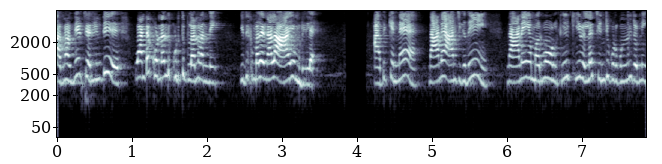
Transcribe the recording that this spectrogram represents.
அதனால தான் சரின்ட்டு உன்ட்ட கொண்டாந்து கொடுத்துக்கலான்னு வந்தேன். இதுக்கு மேலே என்னால் ஆய முடியல. அதுக்கு என்ன? நானே ஆஞ்சுக்கிறேன் நானே என் மருமகளுக்கு கீரை செஞ்சு கொடுக்கணும்னு சொல்லி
